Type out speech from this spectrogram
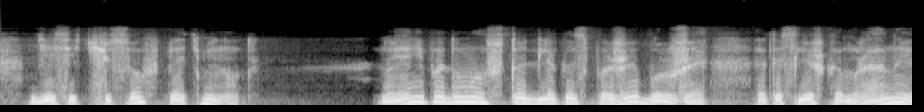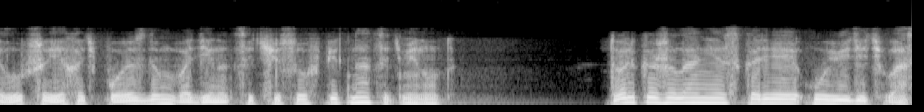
— 10 часов 5 минут. Но я не подумал, что для госпожи Бурже это слишком рано, и лучше ехать поездом в 11 часов 15 минут. Только желание скорее увидеть вас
